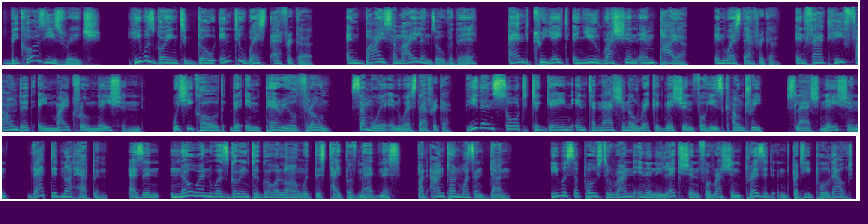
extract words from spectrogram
Because he's rich, he was going to go into West Africa and buy some islands over there and create a new Russian empire in West Africa. In fact, he founded a micronation which he called the Imperial Throne somewhere in West Africa. He then sought to gain international recognition for his country slash nation. That did not happen, as in no one was going to go along with this type of madness. But Anton wasn't done. He was supposed to run in an election for Russian president, but he pulled out.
